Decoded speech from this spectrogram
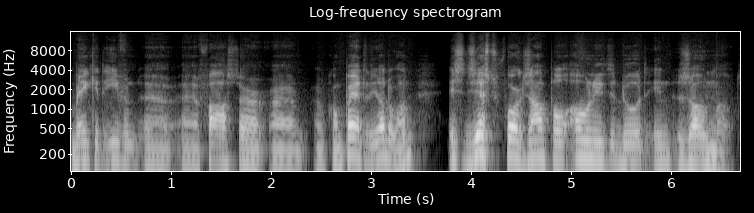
make it even uh, uh, faster um, compared to the other one, it's just, for example, only to do it in zone mode.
